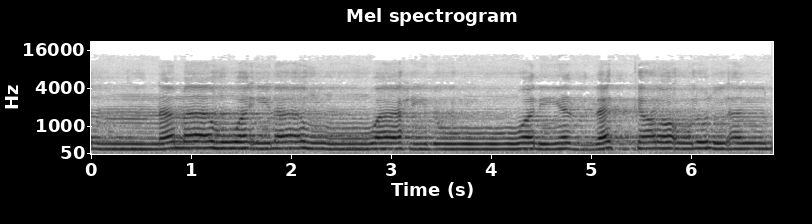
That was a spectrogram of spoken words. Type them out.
أنما هو إله واحد وليذكر أولو الألباب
